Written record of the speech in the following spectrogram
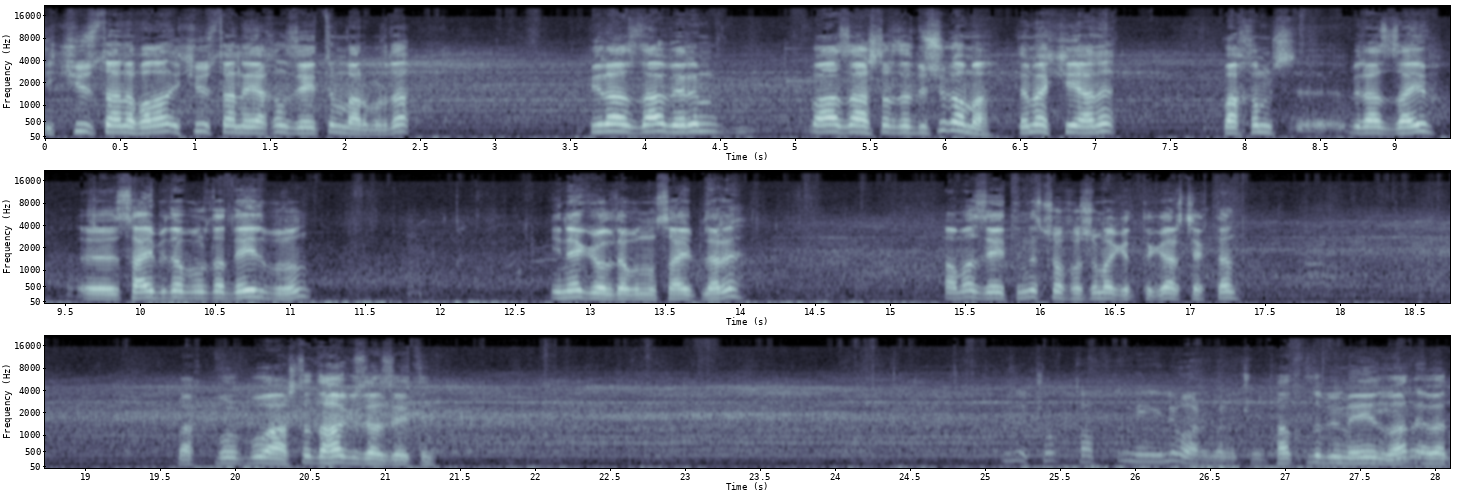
200 tane falan 200 tane yakın zeytin var burada. Biraz daha verim bazı ağaçlarda düşük ama demek ki yani bakım e, biraz zayıf. Ee, sahibi de burada değil bunun. İnegöl'de bunun sahipleri. Ama zeytini çok hoşuma gitti gerçekten. Bak bu, bu ağaçta daha güzel zeytin. Bir de çok tatlı meyili var böyle çok. Tatlı bir meyil var. Evet.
